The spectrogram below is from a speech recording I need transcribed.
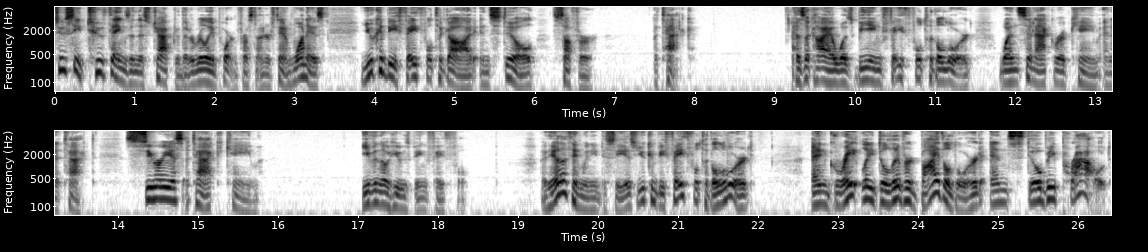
do see two things in this chapter that are really important for us to understand. One is you can be faithful to God and still suffer attack. Hezekiah was being faithful to the Lord when Sennacherib came and attacked. Serious attack came, even though he was being faithful. And the other thing we need to see is you can be faithful to the Lord and greatly delivered by the Lord and still be proud.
